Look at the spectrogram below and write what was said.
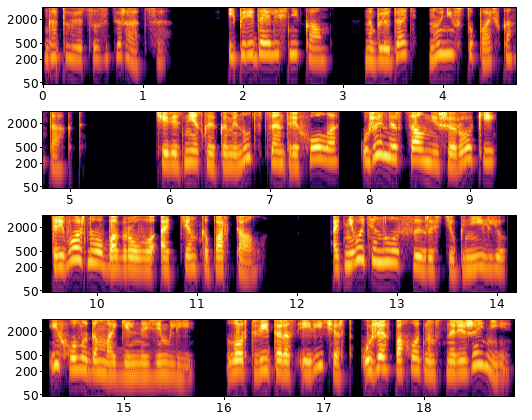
готовятся забираться и передай лесникам наблюдать, но не вступать в контакт. Через несколько минут в центре холла уже мерцал неширокий, тревожного багрового оттенка портал. От него тянуло сыростью, гнилью и холодом могильной земли. Лорд Витерас и Ричард уже в походном снаряжении,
